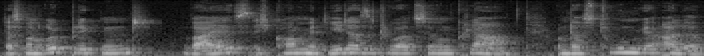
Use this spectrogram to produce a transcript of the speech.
dass man rückblickend weiß, ich komme mit jeder Situation klar. Und das tun wir alle.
